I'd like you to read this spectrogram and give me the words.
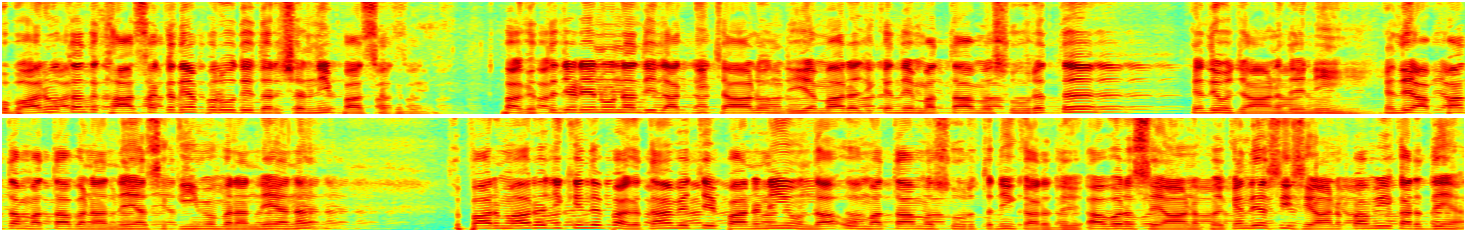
ਉਹ ਬਾਹਰੋਂ ਤਾਂ ਦਿਖਾ ਸਕਦੇ ਆ ਪਰ ਉਹਦੇ ਦਰਸ਼ਨ ਨਹੀਂ ਪਾ ਸਕਦੇ। ਭਗਤ ਜਿਹੜੇ ਨੇ ਉਹਨਾਂ ਦੀ ਲਾਗੀ ਚਾਲ ਹੁੰਦੀ ਹੈ। ਮਹਾਰਾਜ ਕਹਿੰਦੇ, ਮਤਾ ਮਸੂਰਤ। ਕਹਿੰਦੇ, ਉਹ ਜਾਣਦੇ ਨਹੀਂ। ਕਹਿੰਦੇ, ਆਪਾਂ ਤਾਂ ਮਤਾ ਬਣਾਉਂਦੇ ਆ ਸਕੀਮ ਬਣਾਉਂਦੇ ਆ ਨਾ। ਪਰ ਮਹਾਰਾਜ ਕਹਿੰਦੇ ਭਗਤਾਂ ਵਿੱਚ ਇਹ ਪਨ ਨਹੀਂ ਹੁੰਦਾ, ਉਹ ਮਤਾ ਮਸੂਰਤ ਨਹੀਂ ਕਰਦੇ। ਅਵਰ ਸਿਆਣਪ, ਕਹਿੰਦੇ ਅਸੀਂ ਸਿਆਣਪਾਂ ਵੀ ਕਰਦੇ ਆ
